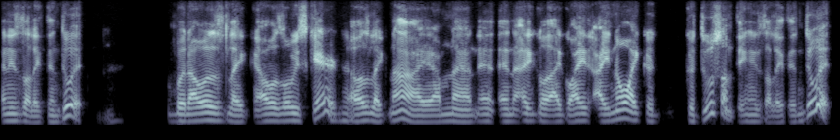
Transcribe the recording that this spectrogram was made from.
And he's like, "Then do it." But I was like, I was always scared. I was like, nah, I, am not. And, and, I go, I go, I, I know I could could do something. He's like, then do it.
